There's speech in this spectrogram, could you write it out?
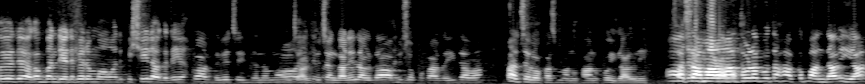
ਇਹ ਤੇ ਹੈਗਾ ਬੰਦੇ ਤੇ ਫਿਰ ਮਾਵਾਂ ਦੇ ਪਿੱਛੇ ਹੀ ਲੱਗਦੇ ਆ। ਘਰ ਦੇ ਵਿੱਚ ਇਦਾਂ ਦਾ ਮਾਹੌਲ ਚੱਲ ਪਏ ਚੰਗਾ ਨਹੀਂ ਲੱਗਦਾ ਆਪ ਵੀ ਚੁੱਪ ਕਰ ਰਹੀਦਾ ਵਾ। ਪਰ ਚਲੋ ਖਸਮਾਂ ਨੂੰ ਖਾਣ ਕੋਈ ਗੱਲ ਨਹੀਂ। ਸੱਸਾ ਮਾਂ ਥੋੜਾ ਬਹੁਤਾ ਹੱਕ ਬੰਦਾ ਵੀ ਆ।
